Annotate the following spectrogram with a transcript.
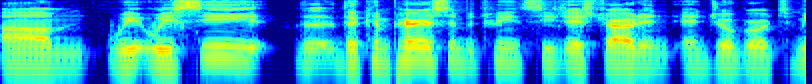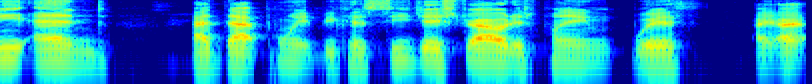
um, we, we see the, the comparison between CJ Stroud and, and Joe Burrow to me end at that point because CJ Stroud is playing with. I,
